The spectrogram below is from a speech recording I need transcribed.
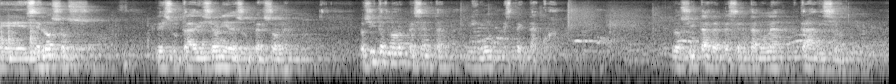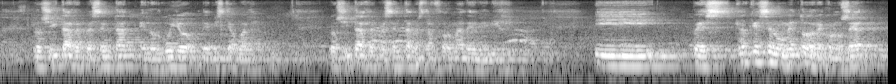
eh, celosos de su tradición y de su persona. Los citas no representan ningún espectáculo. Los citas representan una tradición. Los citas representan el orgullo de Misquiahuala. Los citas representan nuestra forma de vivir. Y pues creo que es el momento de reconocer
